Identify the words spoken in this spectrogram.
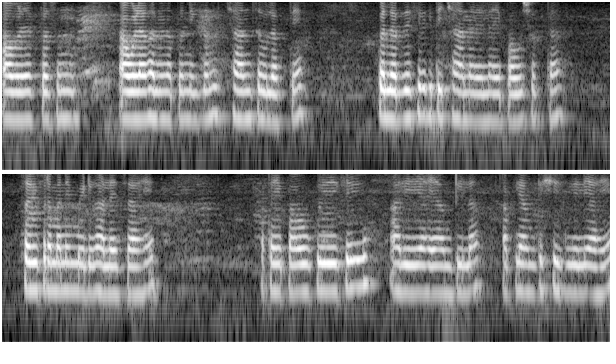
आवळ्यापासून आवळा घालून आपण एकदम छान चव लागते. कलर देखील किती छान आलेला आहे पाहू शकता. चवीप्रमाणे मीठ घालायचं आहे. आता हे पाव उकळी देखील आलेली आहे आमटीला. आपली आमटी शिजलेली आहे.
